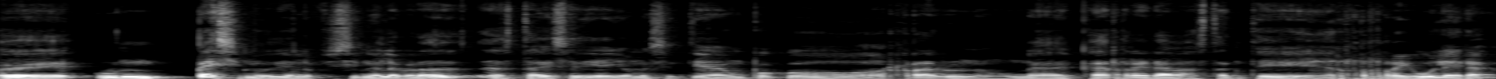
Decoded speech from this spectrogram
eh, un pésimo día en la oficina, la verdad hasta ese día yo me sentía un poco raro, una carrera bastante regulera,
